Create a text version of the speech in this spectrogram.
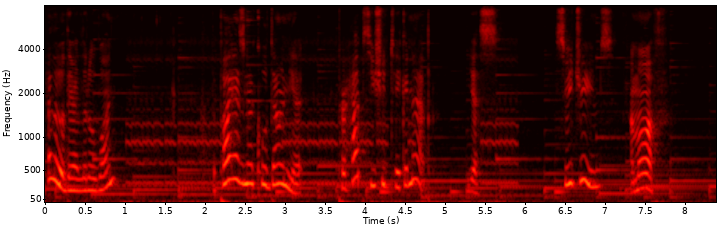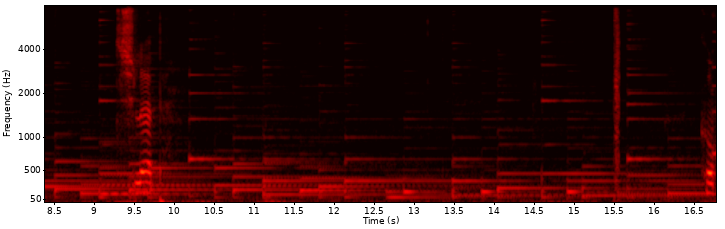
Hello there, little one. The pie has not cooled down yet. Perhaps you should take a nap. Yes. Sweet dreams. I'm off. Schlep. Cool.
